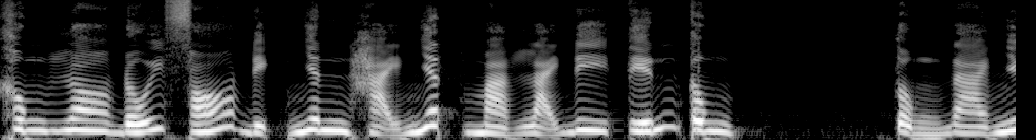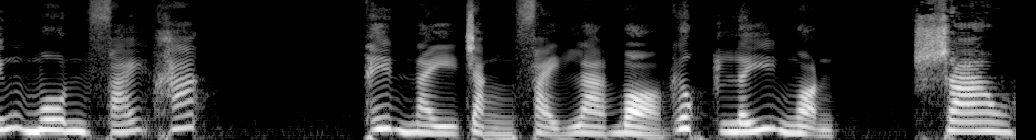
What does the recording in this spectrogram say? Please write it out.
Không lo đối phó địch nhân hại nhất mà lại đi tiến công. Tổng đài những môn phái khác. Thế này chẳng phải là bỏ gốc lấy ngọn. Sao?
